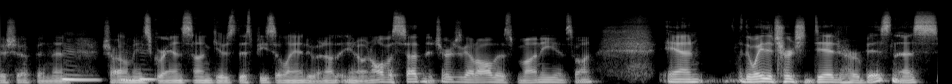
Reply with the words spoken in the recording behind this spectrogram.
bishop and then Mm, Charlemagne's mhm. grandson gives this piece of land to another, you know, and all of a sudden the church has got all this money and so on. And the way the church did her business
